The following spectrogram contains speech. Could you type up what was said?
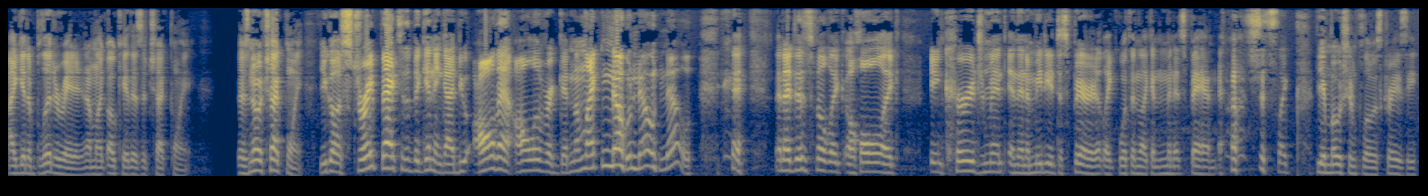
I get obliterated, and I'm like, okay, there's a checkpoint. There's no checkpoint. You go straight back to the beginning. Gotta do all that all over again. And I'm like, no, no, no. and I just felt like a whole like encouragement and then immediate despair like within like a minute span. it's just like the emotion flow is crazy.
